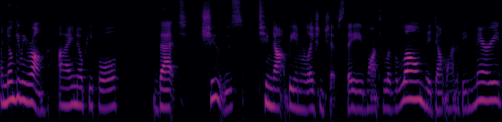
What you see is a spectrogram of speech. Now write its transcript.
And don't get me wrong, I know people that choose to not be in relationships. They want to live alone, they don't want to be married.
